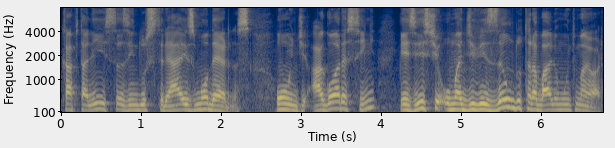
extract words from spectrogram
capitalistas, industriais, modernas, onde agora sim existe uma divisão do trabalho muito maior.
